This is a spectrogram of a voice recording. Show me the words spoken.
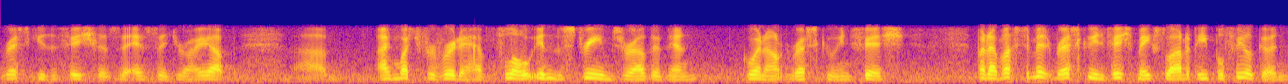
rescue the fish as as they dry up. Um, I much prefer to have flow in the streams rather than going out and rescuing fish. But I must admit, rescuing fish makes a lot of people feel good.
